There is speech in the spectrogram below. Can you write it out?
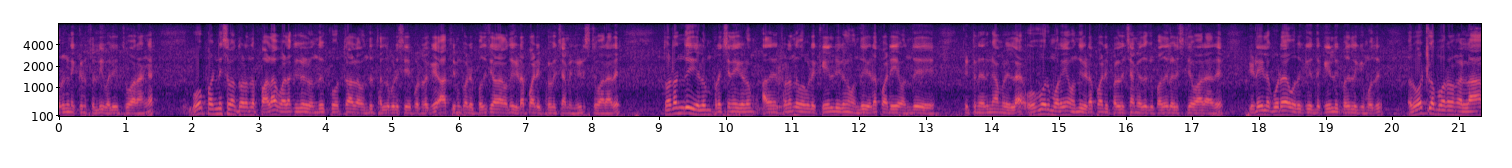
ஒருங்கிணைக்கணும்னு சொல்லி வலியுறுத்தி வராங்க. ஓ பன்னீர்செல்வம் தொடர்ந்த பல வழக்குகள் வந்து கோர்ட்டால் வந்து தள்ளுபடி செய்யப்பட்டிருக்கு. அதிமுக பொதுச்செயலாளர் வந்து எடப்பாடி பழனிசாமி நீடிச்சிட்டு வராரு. தொடர்ந்து எழும் பிரச்சனைகளும் அதனை தொடர்ந்து அவருடைய கேள்விகளும் வந்து எடப்பாடியை வந்து கிட்ட நெருங்காமல் இல்லை. ஒவ்வொரு முறையும் வந்து எடப்பாடி பழனிசாமி அதுக்கு பதில் அளிச்சுட்டே வராரு. இடையில் கூட அவருக்கு இந்த கேள்விக்கு பதிலளிக்கும் போது ரோட்டில் போகிறவங்கெல்லாம்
